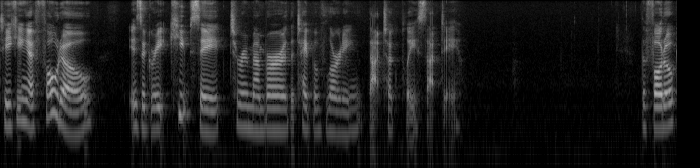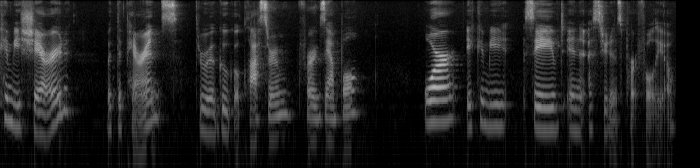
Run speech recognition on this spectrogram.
Taking a photo is a great keepsake to remember the type of learning that took place that day. The photo can be shared with the parents through a Google Classroom, for example, or it can be saved in a student's portfolio.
